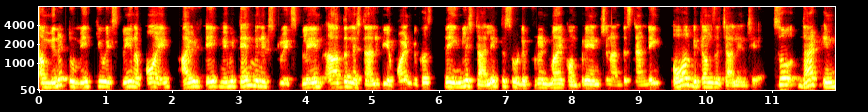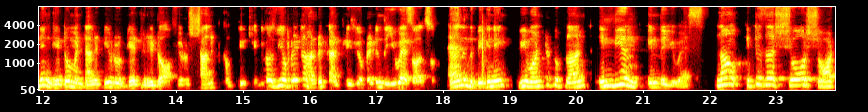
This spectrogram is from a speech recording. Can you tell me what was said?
a minute to make you explain a point, I will take maybe 10 minutes to explain other nationality a point because the English dialect is so different. My comprehension, understanding all becomes a challenge here. So that Indian ghetto mentality you have to get rid of, you have to shun it completely because we operate in 100 countries, we operate in the US also. And in the beginning, we wanted to plant Indian in the US. Now, it is a sure short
